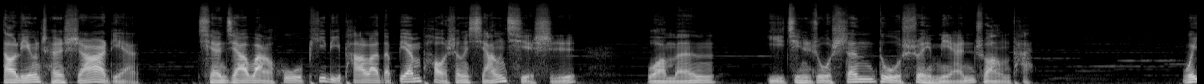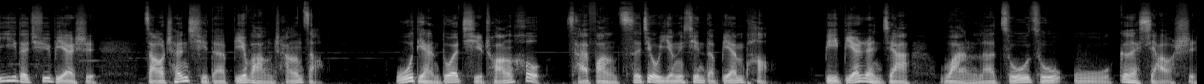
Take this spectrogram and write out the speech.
到凌晨十二点，千家万户噼里啪啦的鞭炮声响起时，我们已进入深度睡眠状态。唯一的区别是，早晨起的比往常早，五点多起床后才放辞旧迎新的鞭炮，比别人家晚了足足五个小时。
